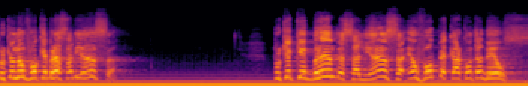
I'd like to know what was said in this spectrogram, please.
porque eu não vou quebrar essa aliança. Porque quebrando essa aliança, eu vou pecar contra Deus.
